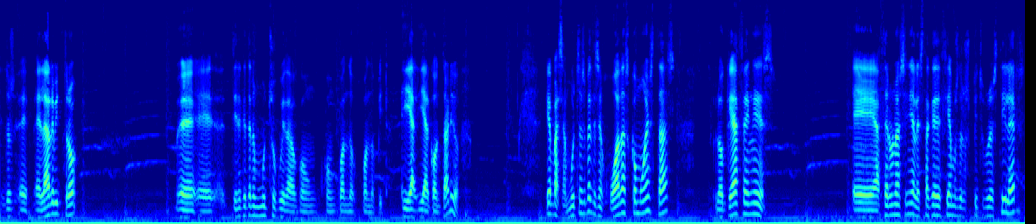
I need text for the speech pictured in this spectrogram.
Entonces, eh, el árbitro eh, tiene que tener mucho cuidado con, cuando, cuando pita. Y, y al contrario, ¿qué pasa? Muchas veces en jugadas como estas, lo que hacen es hacer una señal, esta que decíamos de los Pittsburgh Steelers,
